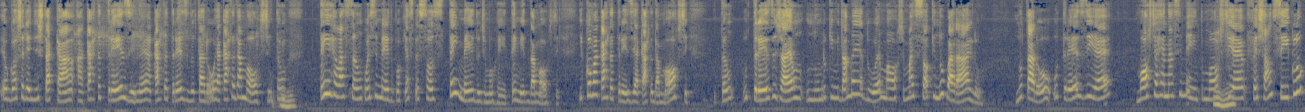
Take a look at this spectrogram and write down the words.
Eu gostaria de destacar a carta 13, né? A carta 13 do tarô é a carta da morte. Então, uhum. tem relação com esse medo, porque as pessoas têm medo de morrer, têm medo da morte. E como a carta 13 é a carta da morte, então o 13 já é um, um número que me dá medo, é morte. Mas só que no baralho, no tarô, o 13 é Morte é renascimento, morte uhum. é fechar um ciclo,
